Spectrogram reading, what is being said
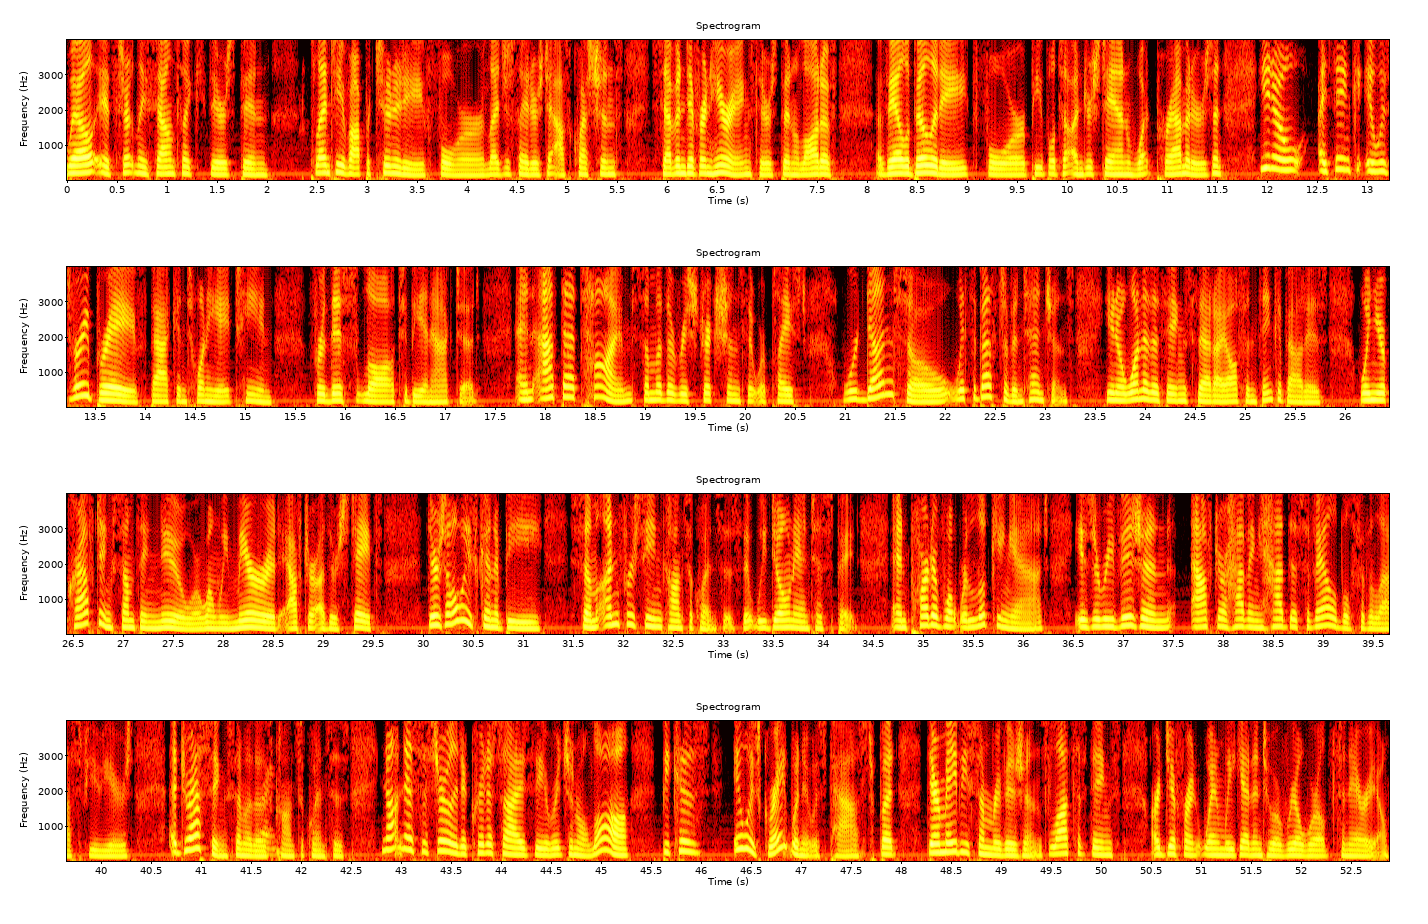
Well, it certainly sounds like there's been plenty of opportunity for legislators to ask questions. Seven different hearings. There's been a lot of availability for people to understand what parameters. And, you know, I think it was very brave back in 2018 for this law to be enacted. And at that time, some of the restrictions that were placed were done so with the best of intentions. You know, one of the things that I often think about is when you're crafting something new or when we mirror it after other states, there's always going to be some unforeseen consequences that we don't anticipate. And part of what we're looking at is a revision after having had this available for the last few years, addressing some of those right. consequences. Not necessarily to criticize the original law, because it was great when it was passed, but there may be some revisions. Lots of things are different when we get into a real world scenario.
